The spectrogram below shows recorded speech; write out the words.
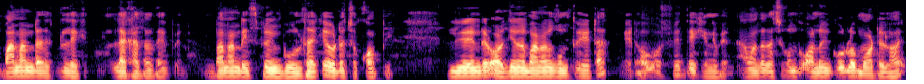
বানানটা লেখ- লেখাটা দেখবেন। বানানটা স্পেলিং ভুল থাকে, ওটা হচ্ছে কপি লিলেন্ডের অরিজিনাল বানান কিন্তু এটা এটা অবশ্যই দেখে নেবেন। আমাদের কাছে কিন্তু অনেকগুলো মডেল হয়।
